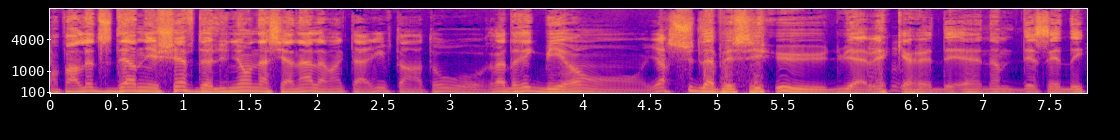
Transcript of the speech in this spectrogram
On parlait du dernier chef de l'Union nationale avant que tu arrives tantôt, Rodrigue Biron. Il a reçu de la PCU, lui, avec un, homme décédé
